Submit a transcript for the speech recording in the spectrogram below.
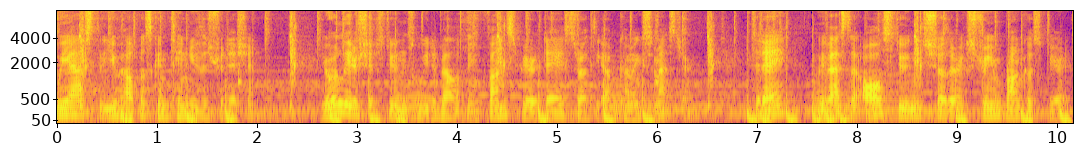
We ask that you help us continue this tradition. Your leadership students will be developing fun spirit days throughout the upcoming semester. Today, we've asked that all students show their extreme Bronco spirit.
